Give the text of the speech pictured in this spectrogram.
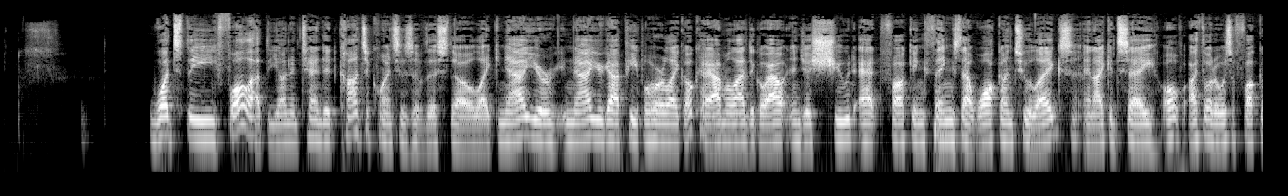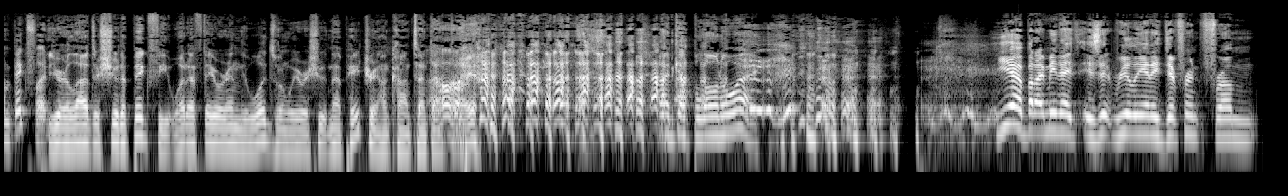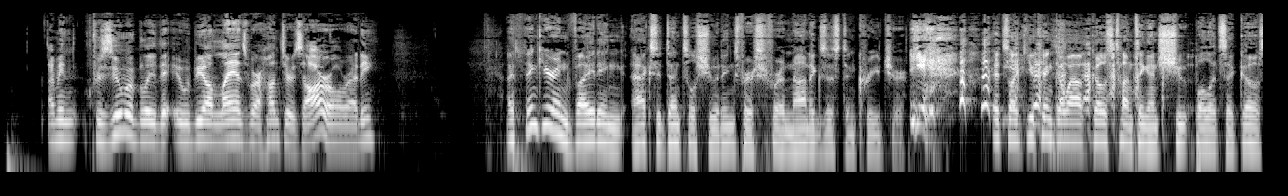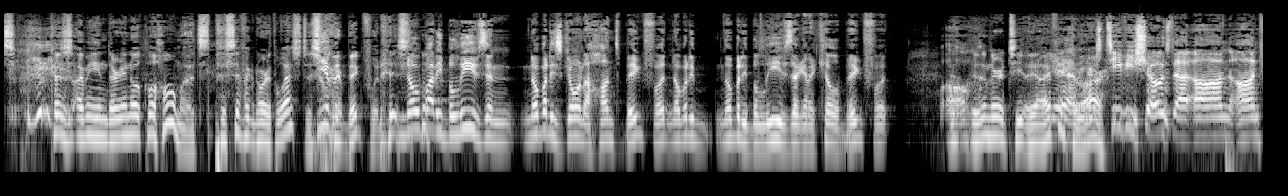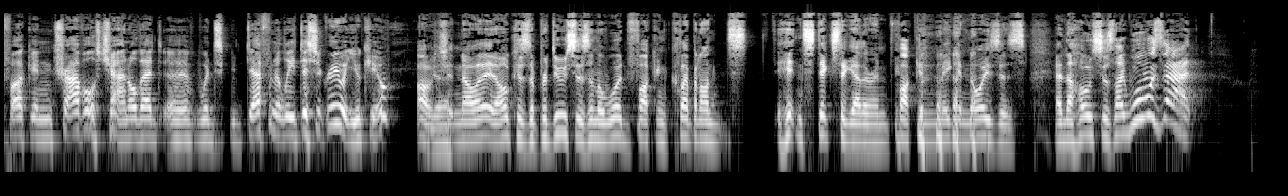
what's the fallout, the unintended consequences of this though? Like now you're now you got people who are like, okay, I'm allowed to go out and just shoot at fucking things that walk on two legs, and I could say, oh, I thought it was a fucking Bigfoot. You're allowed to shoot at big feet. What if they were in the woods when we were shooting that Patreon content that Oh. day? I'd get blown away. yeah, but I mean, is it really any different from? I mean, presumably that it would be on lands where hunters are already. I think you're inviting accidental shootings for for a non-existent creature. Yeah. It's like you can go out ghost hunting and shoot bullets at ghosts because I mean they're in Oklahoma. It's Pacific Northwest is yeah, where Bigfoot is. Nobody believes in. Nobody's going to hunt Bigfoot. Nobody. Nobody believes they're going to kill a Bigfoot. Isn't there a T? Yeah, I think Yeah, there there's are. TV shows that on on fucking Travel's channel that uh, would definitely disagree with you, Q. Oh shit! No, they don't, because the producers in the wood fucking clipping on, s- hitting sticks together and fucking making noises, and the host is like, "What was that?"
